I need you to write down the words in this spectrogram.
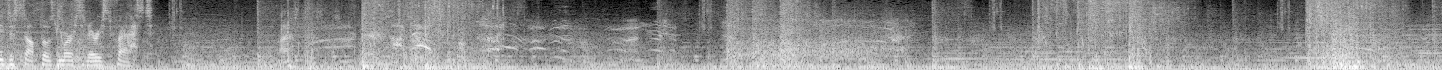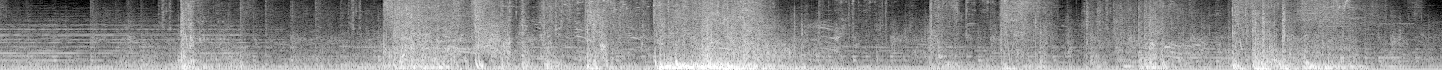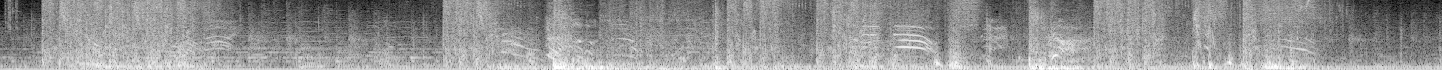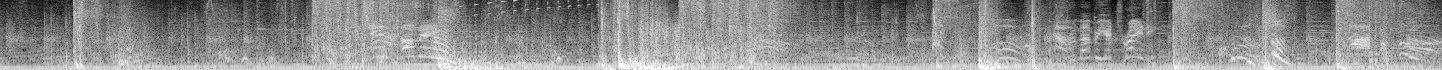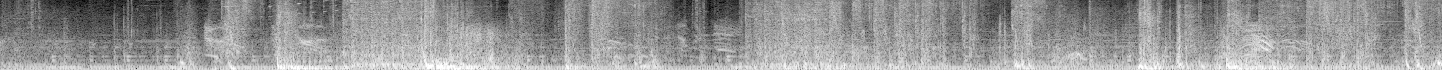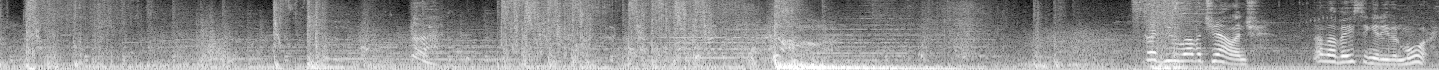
Need to stop those mercenaries fast. Your training! I do love a challenge. I love acing it even more.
